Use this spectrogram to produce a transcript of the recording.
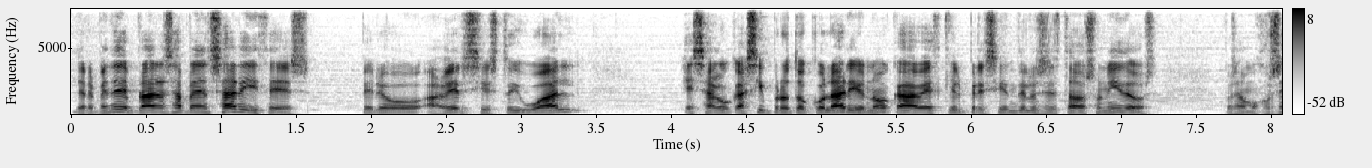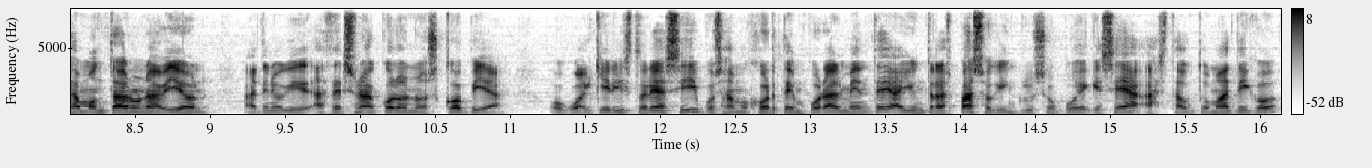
de repente te planas a pensar y dices, pero a ver, si esto igual es algo casi protocolario, ¿no? Cada vez que el presidente de los Estados Unidos, pues a lo mejor se ha montado en un avión, ha tenido que hacerse una colonoscopia o cualquier historia así, pues a lo mejor temporalmente hay un traspaso que incluso puede que sea hasta automático,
